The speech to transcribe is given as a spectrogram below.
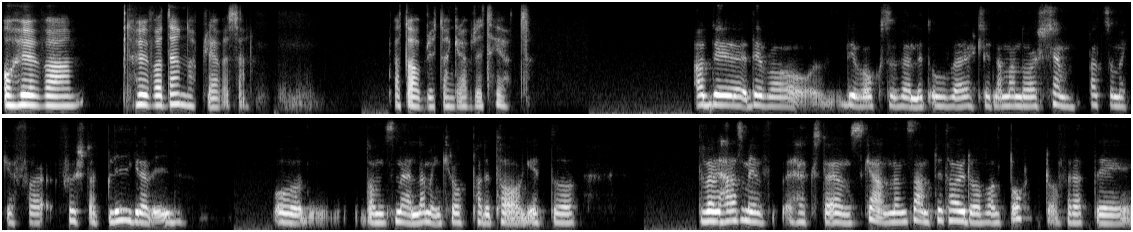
Och hur var, hur var den upplevelsen? Att avbryta en graviditet? Ja, det, det, var, det var också väldigt overkligt när man då har kämpat så mycket för först att bli gravid och de smällar min kropp hade tagit och det var det här som är min högsta önskan men samtidigt har jag då valt bort då för att det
